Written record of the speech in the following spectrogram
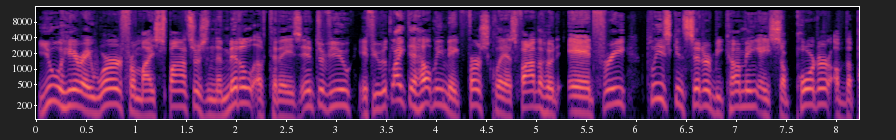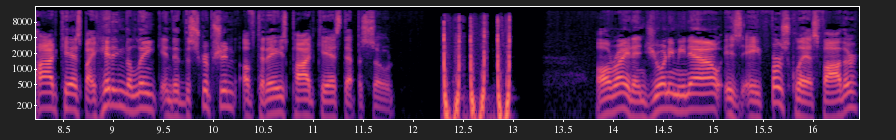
You will hear a word from my sponsors in the middle of today's interview. If you would like to help me make First Class Fatherhood ad free, please consider becoming a supporter of the podcast by hitting the link in the description of today's podcast episode. All right, and joining me now is a first class father.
